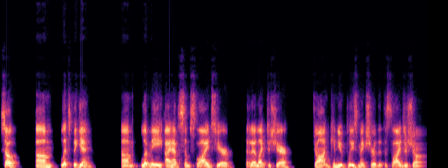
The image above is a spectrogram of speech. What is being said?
so um, let's begin. Um, let me. I have some slides here that I'd like to share. John, can you please make sure that the slides are showing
